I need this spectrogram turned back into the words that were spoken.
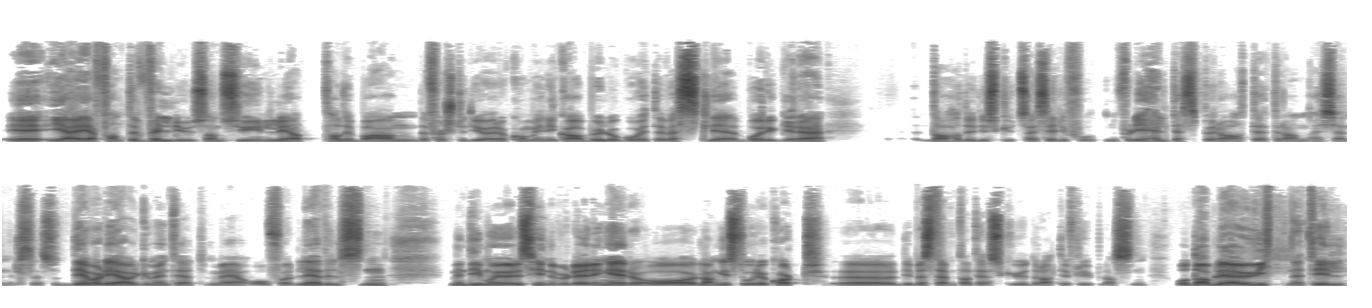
Jeg, jeg, fant det veldig usannsynlig at Taliban det første de gjør, er å komme inn i Kabul og gå etter vestlige borgere da hadde de skutt seg selv i foten, for de er helt desperate etter anerkjennelse. Så Det var det jeg argumenterte med overfor ledelsen. Men de må gjøre sine vurderinger, og lang historie kort, eh, de bestemte at jeg skulle dra til flyplassen. Og da ble jeg jo vitne til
